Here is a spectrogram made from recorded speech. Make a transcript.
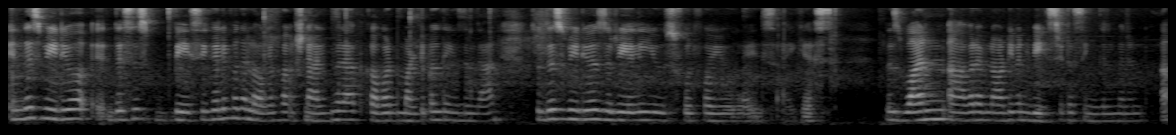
in this video this is basically for the login functionality but i've covered multiple things in that. So this video is really useful for you guys i guess. This one hour i've not even wasted a single minute. Uh,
